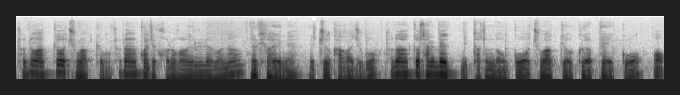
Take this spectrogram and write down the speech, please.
초등학교, 중학교, 초등학교까지 걸어가려면은 이렇게 가야겠네. 쭉 가가지고 초등학교 300m 좀 넘고 중학교 그 옆에 있고 어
